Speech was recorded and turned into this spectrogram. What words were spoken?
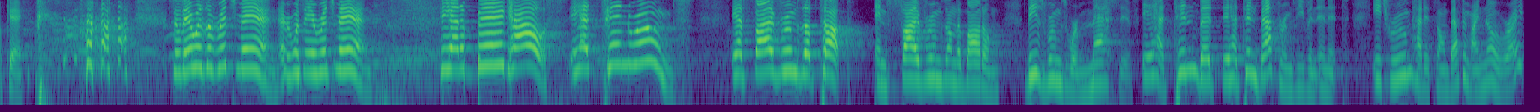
Okay. so there was a rich man. Everyone say a rich man. He had a big house, it had 10 rooms. It had five rooms up top and five rooms on the bottom. These rooms were massive. It had 10 bed it had 10 bathrooms even in it. Each room had its own bathroom, I know, right?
